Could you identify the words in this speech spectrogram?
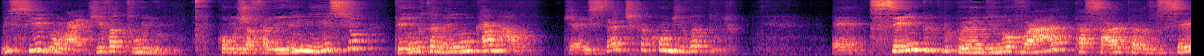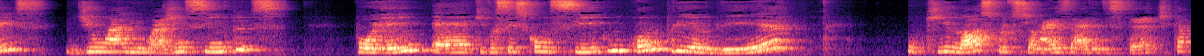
me sigam lá, Diva Túlio. Como já falei no início, tenho também um canal, que é Estética com Diva Túlio. É, sempre procurando inovar, passar para vocês de uma linguagem simples, porém é que vocês consigam compreender o que nós profissionais da área de estética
